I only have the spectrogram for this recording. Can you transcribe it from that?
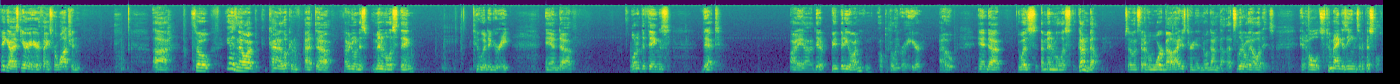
Hey guys, Garry here. Thanks for watching. Uh, so, you guys know I'm kind of looking at, uh, I've been doing this minimalist thing to a degree. And uh, one of the things that I uh, did a video on, I'll put the link right here, I hope, and uh, it was a minimalist gun belt. So instead of a war belt, I just turned it into a gun belt. That's literally all it is. It holds two magazines and a pistol.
